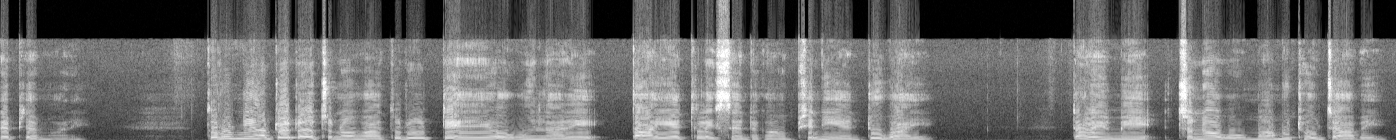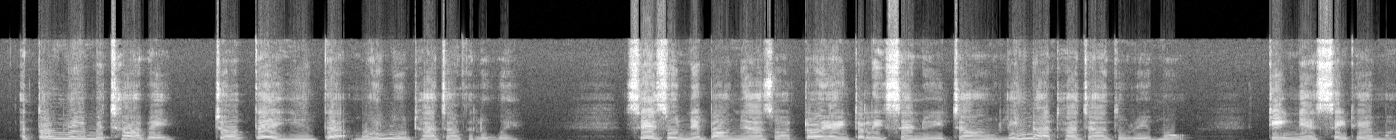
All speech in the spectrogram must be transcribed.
တတ်ပြန်ပါတယ် သူတို့နှစ်ယောက်အတွက်တော့ကျွန်တော်ဟာသူတို့တဲကိုဝင်လာတဲ့တားရဲ့တလိษံတကောင်ဖြစ်နေရင်တူပါရဲ့ဒါပေမဲ့ကျွန်တော်ကိုမောင်းမထုတ်ကြပဲအတုံးလေးမချပဲကြောတဲ့ရင်သက်မွေးမြူထားကြသလိုပဲဆယ်စုနှစ်ပေါင်းများစွာတော်ရင်တလိษံတွေအကြောင်းလေးလာထားကြသူတွေမို့တိနဲ့စိတ်ထဲမှာ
